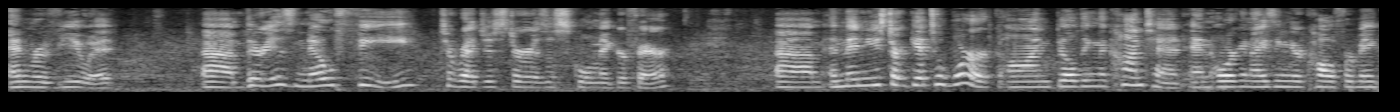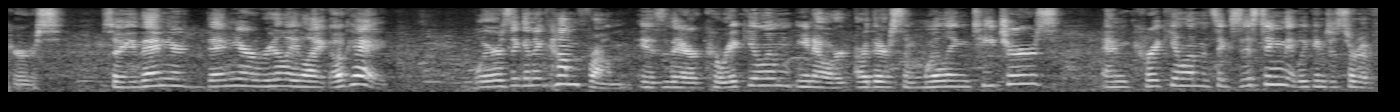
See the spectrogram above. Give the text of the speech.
and review it. Um, there is no fee to register as a school maker fair. Um, and then you start get to work on building the content and organizing your call for makers. So you, then you're then you're really like, okay, where's it going to come from? Is there curriculum? You know, are, are there some willing teachers and curriculum that's existing that we can just sort of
